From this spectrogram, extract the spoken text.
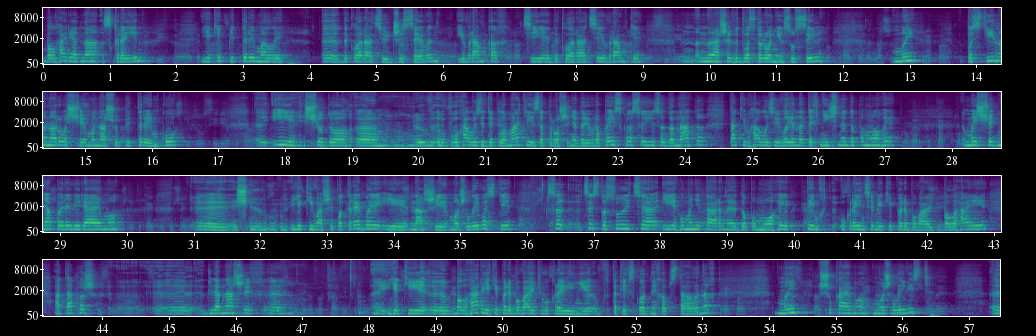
Болгарія одна з країн, які підтримали е, декларацію G7, і в рамках цієї декларації, в рамки наших двосторонніх зусиль, ми постійно нарощуємо нашу підтримку е, і щодо е, в галузі дипломатії, запрошення до Європейського союзу, до НАТО, так і в галузі воєнно-технічної допомоги. Ми щодня перевіряємо. е, які ваші потреби і наші можливості. Це- стосується і гуманітарної допомоги тим українцям, які перебувають в Болгарії, а також е, для наших, е, е, які болгари, які перебувають в Україні в таких складних обставинах. Ми шукаємо можливість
